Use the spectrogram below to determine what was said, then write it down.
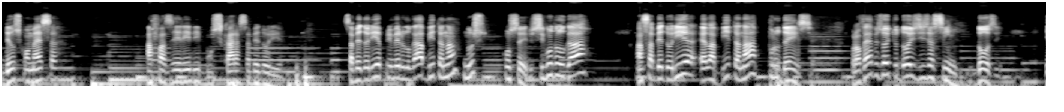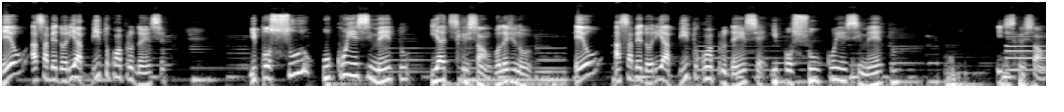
Deus começa a fazer ele buscar a sabedoria. Sabedoria, em primeiro lugar, habita na, nos conselhos. Em segundo lugar, a sabedoria, ela habita na prudência. Provérbios 8:2 diz assim, 12: Eu, a sabedoria, habito com a prudência e possuo o conhecimento e a discrição. Vou ler de novo. Eu, a sabedoria, habito com a prudência e possuo conhecimento e discrição.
